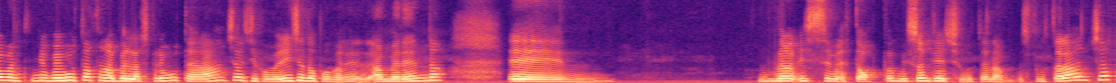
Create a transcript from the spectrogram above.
ho, mi, ho, bevuto anche una bella spremuta arancia oggi pomeriggio dopo a merenda. E, bravissima e top, mi sono piaciute la spremuta arancia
